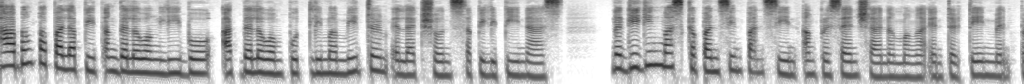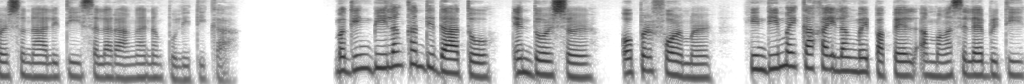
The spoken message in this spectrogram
Habang papalapit ang 2025 midterm elections sa Pilipinas, nagiging mas kapansin-pansin ang presensya ng mga entertainment personality sa larangan ng politika. Maging bilang kandidato, endorser, o performer, hindi may kakailang may papel ang mga celebrity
